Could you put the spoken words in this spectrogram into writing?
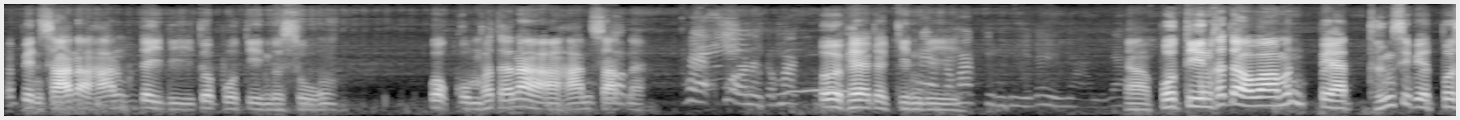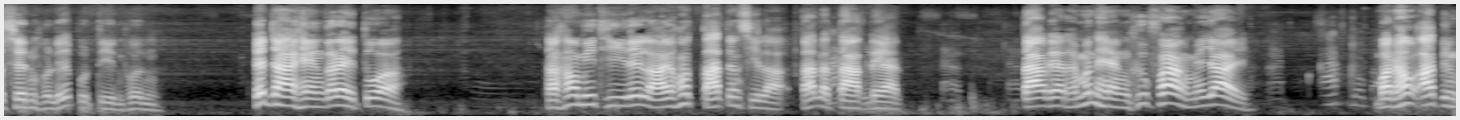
มันเป็นสารอาหารได้ดีตัวโปรตีนก็สูง พวกกลุ่มพัฒนาอาหารสัตว์นะแพะพวกนั้นก็มักเออแพะก็กินดีแพะก็มักกินดีได้หญ้านี่ยาอ่าโปรตีนเขาเจะว่ามันแปดถึงสิบเอ็ดเปอร์เซ็นต์ผลเด้โปรตีนเพิ่นเฮ็ดยาแห้งก็ได้ตัว ถ้าเฮามีทีได้หลายเฮาตัดจังซี่ล่ะตัดแล้วตากแดด ตากแดดให้มันแห้งคือฟางแม่ยายอัดบ่บัดเฮาอัดเป็น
